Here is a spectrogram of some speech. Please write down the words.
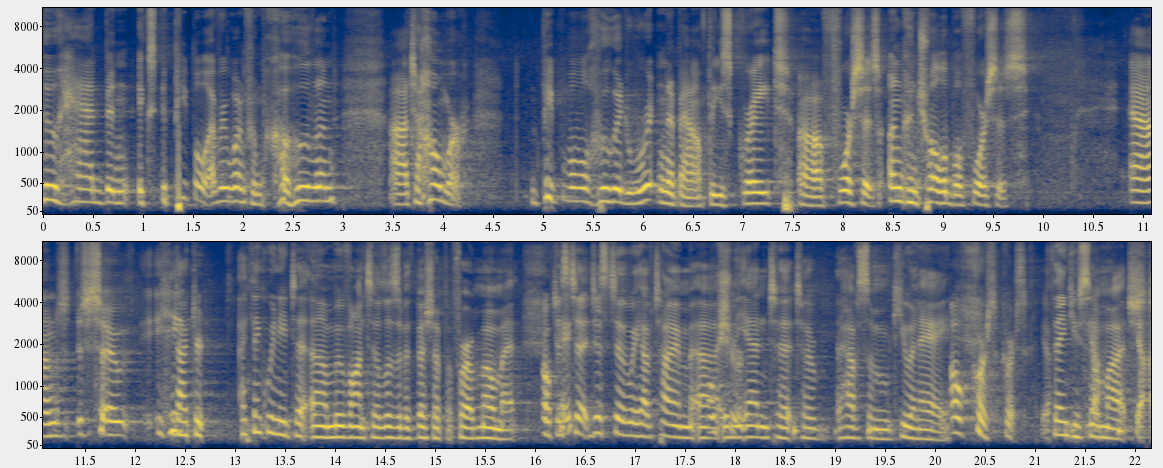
who had been, ex- people, everyone from Cuchulain uh, to Homer, people who had written about these great uh, forces, uncontrollable forces. And so he. Doctor, I think we need to uh, move on to Elizabeth Bishop for a moment. Okay. Just to, just so we have time uh, Oh, in the end to, to have some Q and A. Oh, of course, of course. Yeah. Thank you so Yeah, much. Yeah.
